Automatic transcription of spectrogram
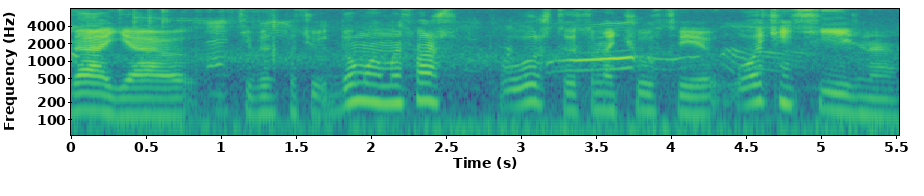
Да, я тебе заплачу. Думаю, мы сможем улучшить твое самочувствие очень сильно.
